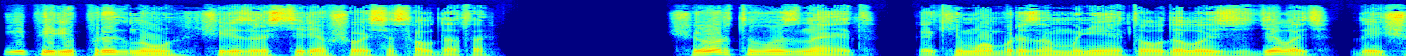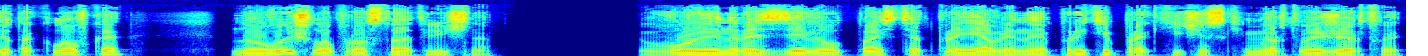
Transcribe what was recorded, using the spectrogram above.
и перепрыгнул через растерявшегося солдата. Черт его знает, каким образом мне это удалось сделать, да еще так ловко, но вышло просто отлично. Воин раздявил пасть от проявленной прыти практически мертвой жертвы,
